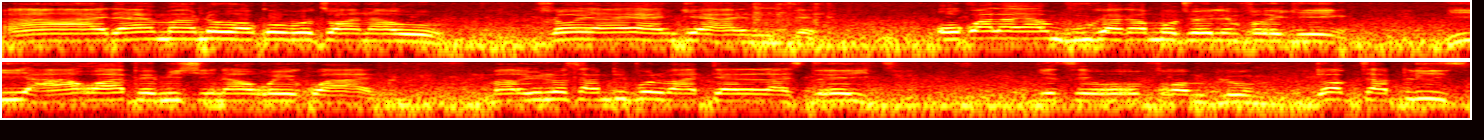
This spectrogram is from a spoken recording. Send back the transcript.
Ah, diamando wa ko botswana o. Ya ya nke. O kwala ya mvuka ka motho e leng forekeng ke ga go a permission ya go e kwale mare you some people ba telela straight. ke a from Bloom. Doctor, please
